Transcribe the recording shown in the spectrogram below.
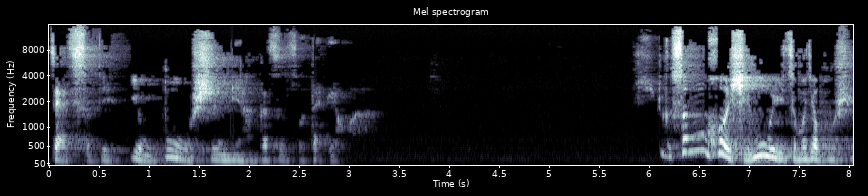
在此地用“布施”两个字做代表啊。这个生活行为怎么叫布施？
